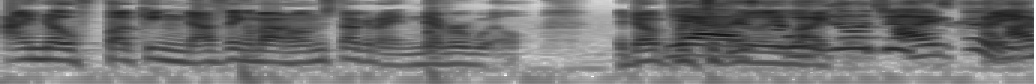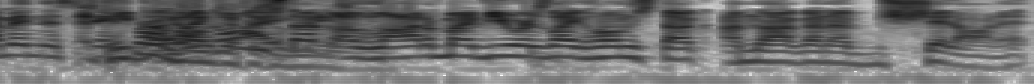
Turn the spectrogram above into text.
I know fucking nothing about Homestuck, and I never will. I don't Yeah, particularly like. really it. I'm, good. I'm in the same people like Homestuck. A lot of my viewers like Homestuck. I'm not gonna shit on it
